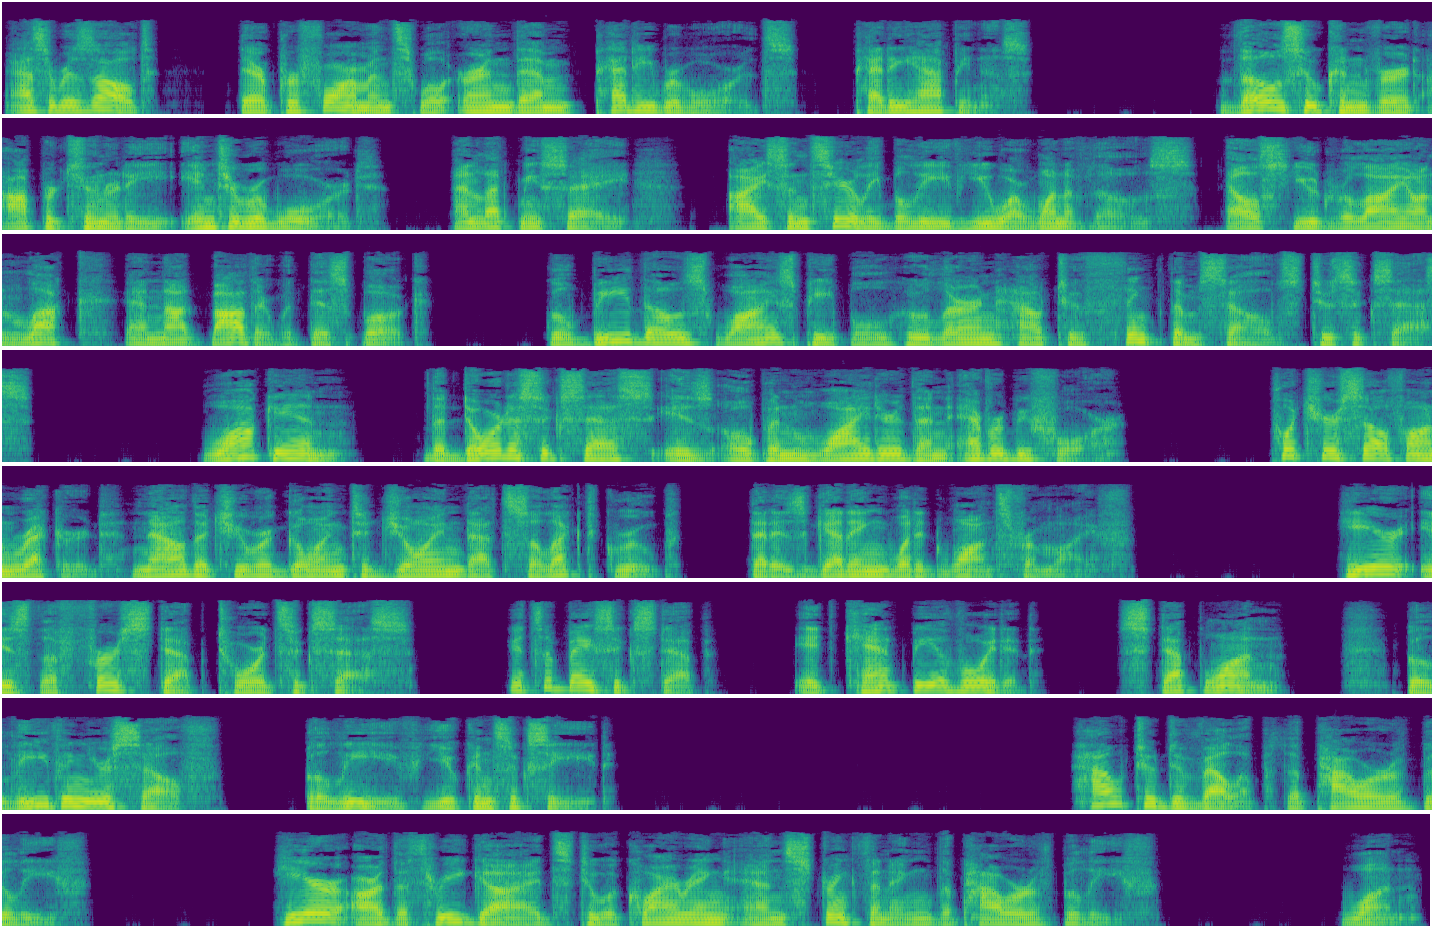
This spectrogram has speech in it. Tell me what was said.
As a result, their performance will earn them petty rewards, petty happiness. Those who convert opportunity into reward, and let me say, I sincerely believe you are one of those, else you'd rely on luck and not bother with this book, will be those wise people who learn how to think themselves to success. Walk in. The door to success is open wider than ever before. Put yourself on record now that you are going to join that select group that is getting what it wants from life. Here is the first step toward success. It's a basic step it can't be avoided. Step 1. Believe in yourself. Believe you can succeed. How to develop the power of belief. Here are the three guides to acquiring and strengthening the power of belief. 1.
